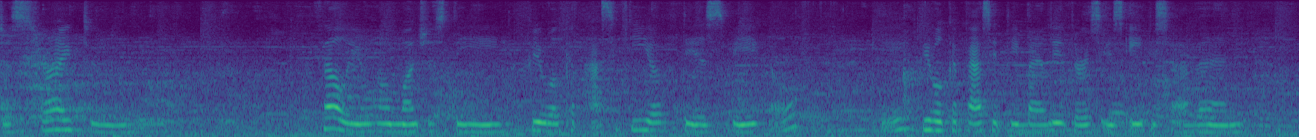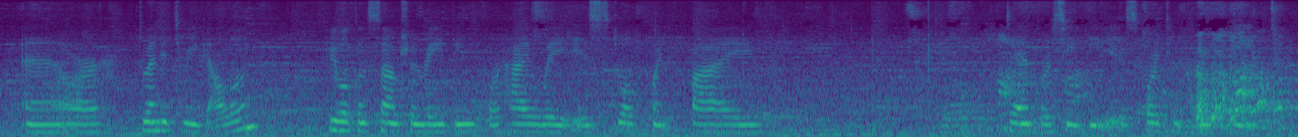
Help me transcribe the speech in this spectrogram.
just try to tell you how much is the fuel capacity of this vehicle. Okay, fuel capacity by liters is 87 uh, or 23 gallon. Fuel consumption rating for highway is 12.5. Then for city is 14.8.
